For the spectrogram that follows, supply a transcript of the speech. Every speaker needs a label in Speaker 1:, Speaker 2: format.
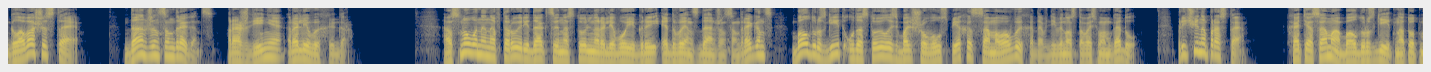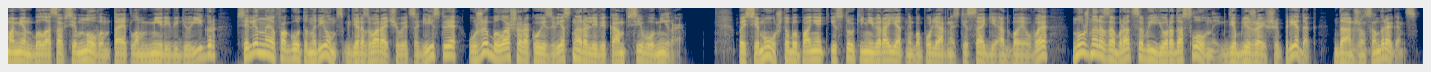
Speaker 1: Глава 6. Dungeons and Dragons. Рождение ролевых игр. Основанный на второй редакции настольно-ролевой игры Advanced Dungeons and Dragons, Baldur's Gate удостоилась большого успеха с самого выхода в 98 году. Причина проста. Хотя сама Baldur's Gate на тот момент была совсем новым тайтлом в мире видеоигр, вселенная Forgotten Realms, где разворачивается действие, уже была широко известна ролевикам всего мира. Посему, чтобы понять истоки невероятной популярности саги от BioWare, нужно разобраться в ее родословной, где ближайший предок — Dungeons and Dragons.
